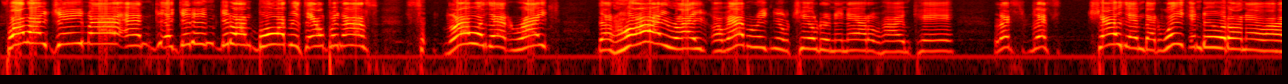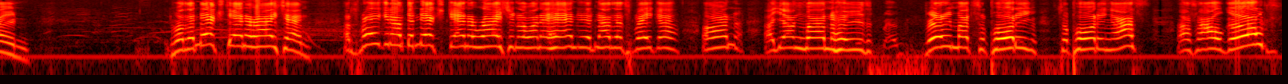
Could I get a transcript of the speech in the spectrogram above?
Follow GMA and get in, get on board with helping us lower that rate, that high rate of Aboriginal children in out-of-home care. Let's let's show them that we can do it on our own. For the next generation. And speaking of the next generation, I want to hand another speaker on, a young one who's very much supporting supporting us, us old girls.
